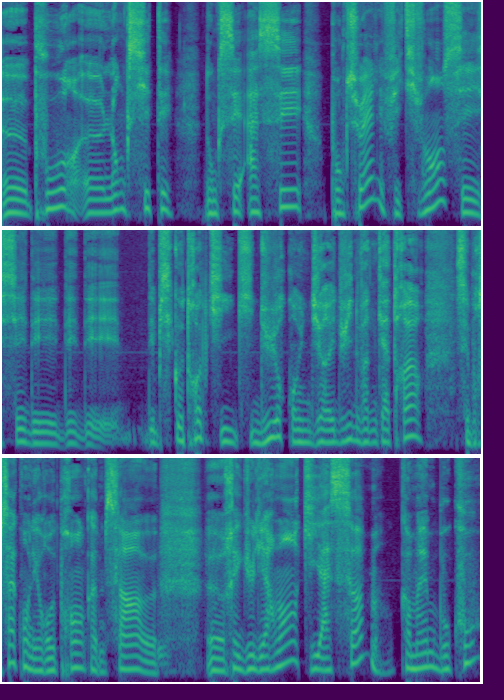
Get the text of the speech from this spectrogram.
euh, pour euh, l'anxiété. Donc c'est assez ponctuel, effectivement. C'est des, des, des, des, psychotropes qui, qui, durent, qui ont une durée de vie de 24 heures. C'est pour ça qu'on les reprend comme ça régulièrement, qui assomment quand même beaucoup.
